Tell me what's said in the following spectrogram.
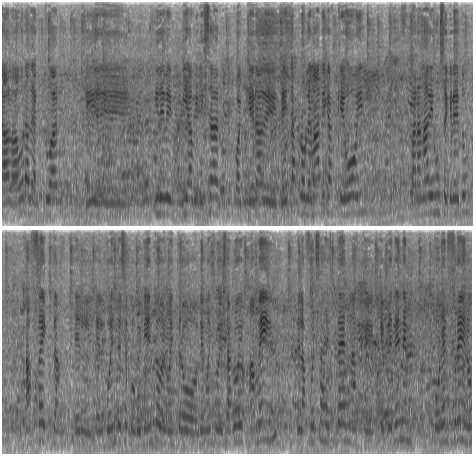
a la hora de actuar y de, viabilizar cualquiera de, estas problemáticas que hoy para nadie es un secreto, afectan el, buen desenvolvimiento de nuestro, de nuestro desarrollo. Amén de las fuerzas externas que, pretenden poner freno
